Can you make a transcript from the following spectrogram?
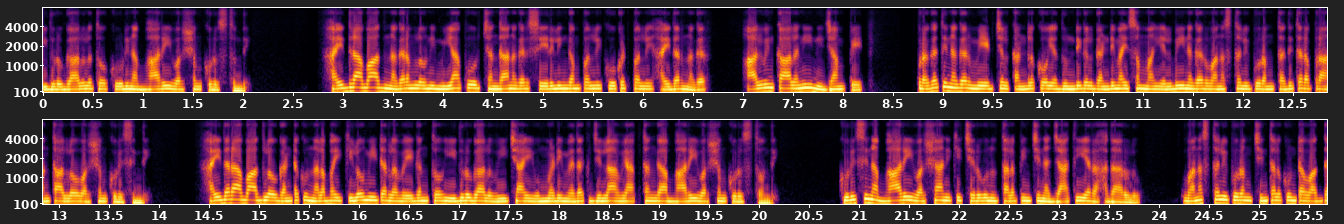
ఈదురుగాలులతో కూడిన భారీ వర్షం కురుస్తుంది. హైదరాబాద్ నగరంలోని మియాపూర్ చందానగర్ శేరిలింగంపల్లి కూకట్పల్లి హైదర్ నగర్ ఆల్విన్ కాలనీ నిజాంపేట్ ప్రగతినగర్ మేడ్చల్ కండ్లకోయ దుండిగల్ గండిమైసమ్మ ఎల్బీనగర్ వనస్థలిపురం తదితర ప్రాంతాల్లో వర్షం కురిసింది. హైదరాబాద్లో గంటకు నలభై కిలోమీటర్ల వేగంతో ఈదురుగాలు వీచాయి. ఉమ్మడి మెదక్ జిల్లా వ్యాప్తంగా భారీ వర్షం కురుస్తోంది. కురిసిన భారీ వర్షానికి చెరువును తలపించిన జాతీయ రహదారులు. వనస్థలిపురం చింతలకుంట వద్ద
